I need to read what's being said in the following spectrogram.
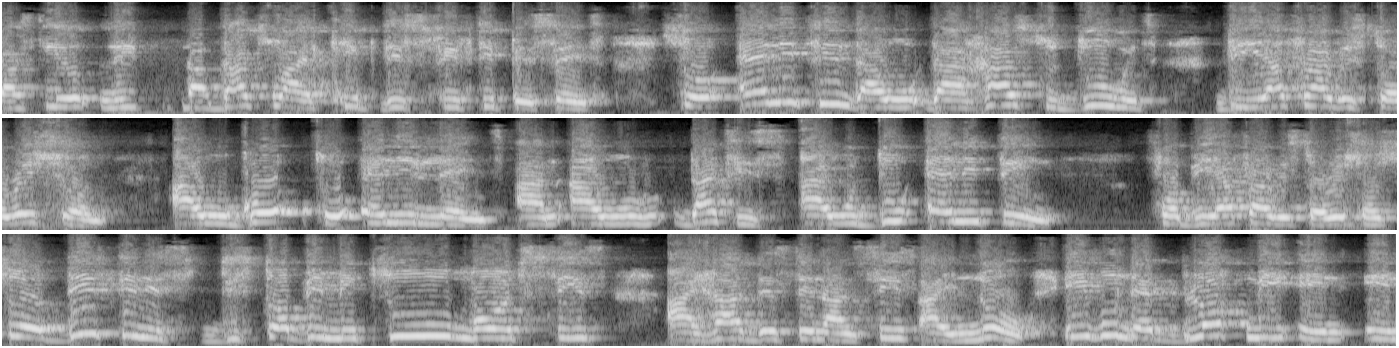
are still now. That's why I keep this fifty percent. So anything that w- that has to do with Biafra restoration, I will go to any length, and I will. That is, I will do anything for Biafra restoration. So this thing is disturbing me too much since I had this thing and since I know. Even they blocked me in in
